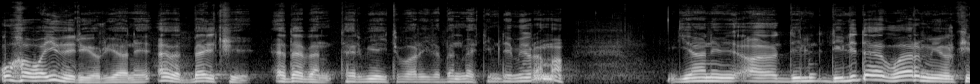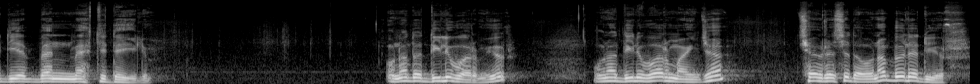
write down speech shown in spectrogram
o havayı veriyor yani. Evet belki edeben, terbiye itibariyle ben Mehdi'yim demiyor ama yani dil, dili de varmıyor ki diye ben Mehdi değilim. Ona da dili varmıyor. Ona dili varmayınca çevresi de ona böyle diyor.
